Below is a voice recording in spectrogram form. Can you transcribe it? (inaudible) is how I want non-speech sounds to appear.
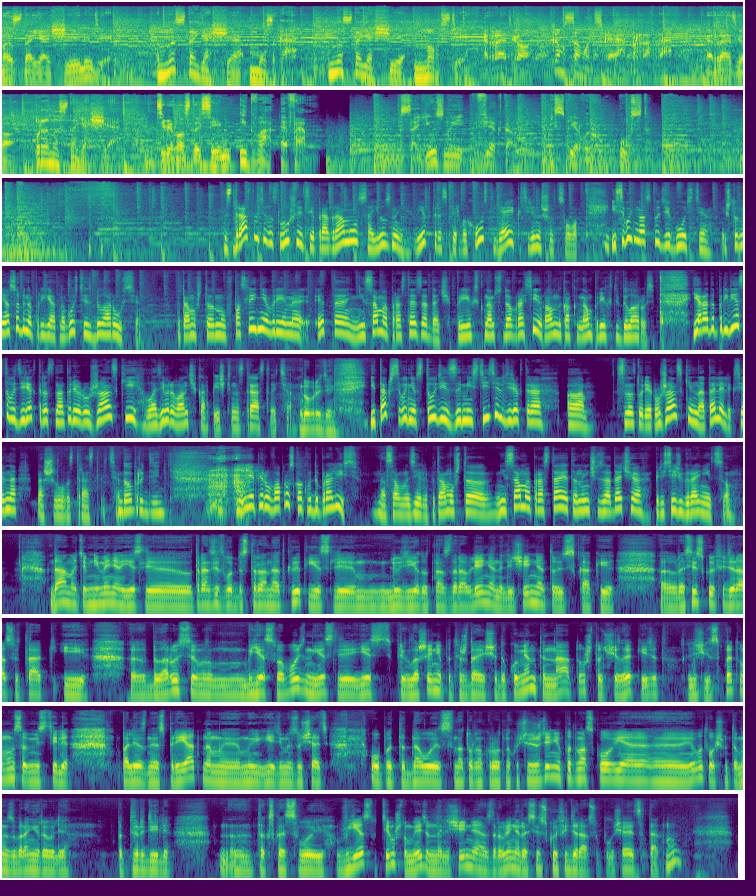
Настоящие люди. Настоящая музыка. Настоящие новости. Радио «Комсомольская правда». Радио про настоящее. 97,2 FM. эм. Союзный вектор из первых уст. Здравствуйте, вы слушаете программу «Союзный вектор» из первых уст. Я Екатерина Шевцова. И сегодня на студии гости. И что мне особенно приятно, гости из Беларуси. Потому что ну, в последнее время это не самая простая задача. Приехать к нам сюда в Россию, равно как и нам приехать в Беларусь. Я рада приветствовать директора санатория «Ружанский» Владимира Ивановича Карпечкина. Здравствуйте. Добрый день. И также сегодня в студии заместитель директора э, санатория «Ружанский» Наталья Алексеевна Нашилова. Здравствуйте. Добрый день. У меня первый вопрос, как вы добрались на самом деле? Потому что не самая простая это нынче задача пересечь границу. Да, но тем не менее, если транзит в обе стороны открыт, если люди едут на оздоровление, на лечение, то есть как и э, в Российскую Федерацию, так и э, в Беларусь, въезд свободен, если есть приглашение, подтверждающие документы на то, что человек едет лечиться. Поэтому мы совместили полезное с приятным, и мы едем изучать опыт одного из санаторно-курортных учреждений в Подмосковье. Э, И вот, в общем-то, мы забронировали подтвердили, э, так сказать, свой въезд тем, что мы едем на лечение, оздоровление Российскую Федерацию. Получается так. Ну,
